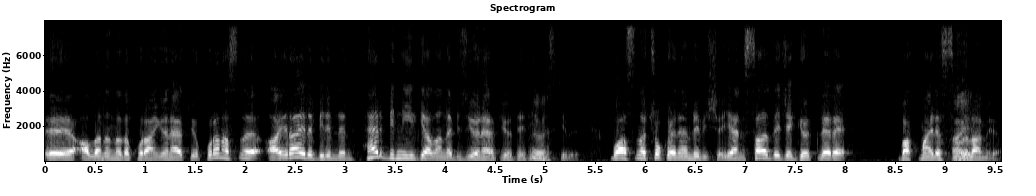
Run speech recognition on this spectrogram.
e, alanına da Kur'an yöneltiyor. Kur'an aslında ayrı ayrı bilimlerin her birinin ilgi alanına bizi yöneltiyor dediğimiz Evet. gibi. Bu aslında çok önemli bir şey. Yani sadece göklere bakmayla sınırlamıyor.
